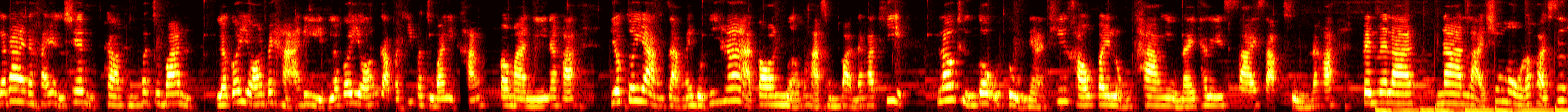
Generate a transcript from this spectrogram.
ก็ได้นะคะ อย่างเช่นกล่าวถึงปัจจุบัน แล้วก็ย้อนไปหาอดีต แล้วก็ย้อนกลับมาที่ปัจจุบันอีกครั้งประมาณนี้นะคะ ยกตัวอย่างจากในบทที่ 5 ตอนเหมืองมหาสมบัตินะคะที่ เล่าถึงตัวอุตุเนี่ยที่เขาไปหลงทางอยู่ในทะเลทรายสาบสูญนะคะ เป็นเวลานานหลายชั่วโมงแล้วค่ะ ซึ่ง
